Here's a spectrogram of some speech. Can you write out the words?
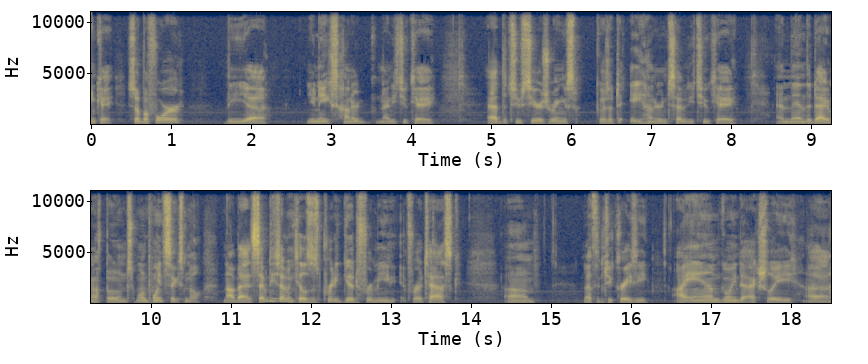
Okay, so before the uh, uniques 192k, add the two Seers rings, goes up to 872k, and then the Dagannoth bones 1.6 mil. Not bad. 77 kills is pretty good for me for a task. Um, nothing too crazy. I am going to actually uh,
